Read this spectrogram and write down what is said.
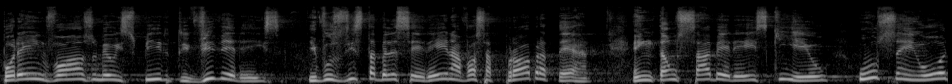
Porém em vós o meu espírito e vivereis, e vos estabelecerei na vossa própria terra. Então sabereis que eu, o Senhor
